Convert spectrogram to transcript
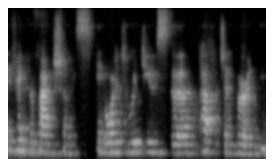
effector functions in order to reduce the pathogen burden.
